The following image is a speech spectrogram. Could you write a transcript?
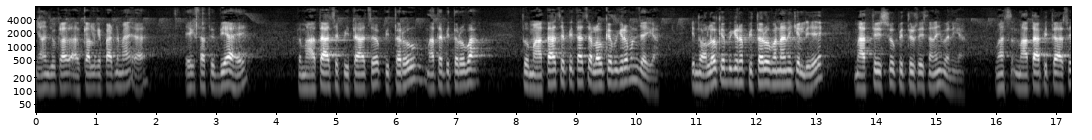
यहाँ जो कल कल के पाठ में आया, एक साथ दिया है तो माता च, पिता च, पितरो, माता पितरो बा तो माता च, पिता च अलौक्य विग्रह बन जाएगा। किंतु अलौक्य विग्रह पितरो बनाने के लिए मातृसु पितृसु ऐसा नहीं बनेगा। वहाँ माता पिता से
